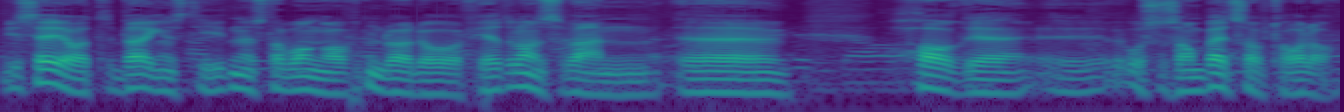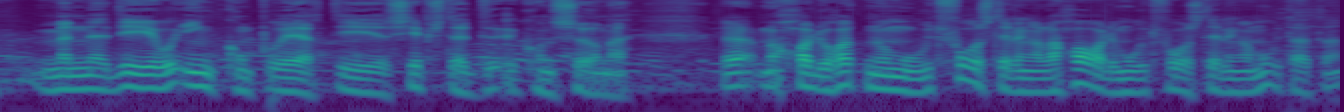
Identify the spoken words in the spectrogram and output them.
Vi ser jo at Bergens Tidende, Stavanger Aftenblad og Fedrelandsvennen eh, har eh, også samarbeidsavtaler. Men de er jo inkorporert i Skipsted-konsernet. Eh, har du hatt noen motforestillinger, eller har du motforestillinger mot dette?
